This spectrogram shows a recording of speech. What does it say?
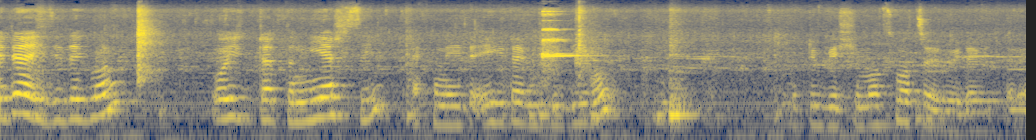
এটা এই যে দেখুন, ওইটা তো নিয়ে আসছি। এখন এইটা এইটার ভিতরে দিব। একটু বেশি মচমচ হইব ভিতরে।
